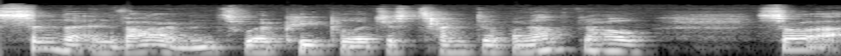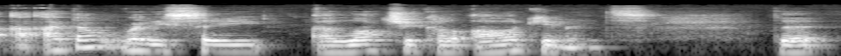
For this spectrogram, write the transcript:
similar environments where people are just tanked up on alcohol. So I, I don't really see a logical argument that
